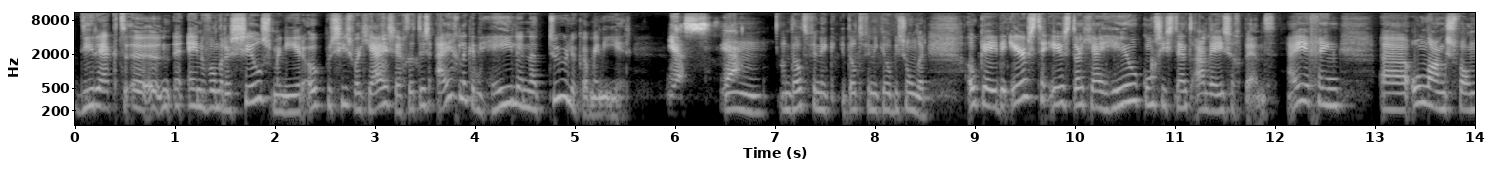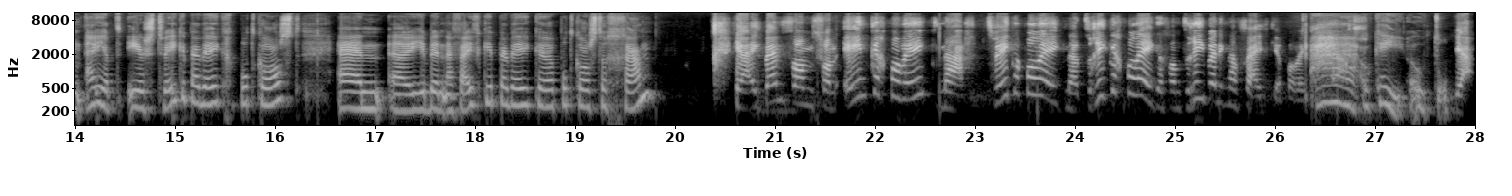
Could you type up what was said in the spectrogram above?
direct uh, een, een of andere sales manier. Ook precies wat jij zegt. Het is eigenlijk een hele natuurlijke manier. Yes, ja. Mm, en dat vind ik, dat vind ik heel bijzonder. Oké, de eerste is dat jij heel consistent aanwezig bent. je ging uh, onlangs van, je hebt eerst twee keer per week gepodcast. En uh, je bent naar vijf keer per week uh, podcasten gegaan. Ja, ik ben van, van één keer per week naar twee keer per week, naar drie keer per week. En van drie ben ik naar vijf keer per week. Ah, oké. Oh, top. Ja.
